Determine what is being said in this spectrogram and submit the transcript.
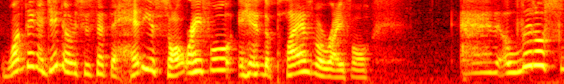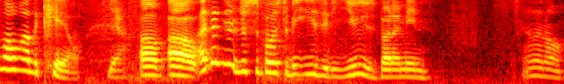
one thing I did notice is that the heavy assault rifle and the plasma rifle, eh, a little slow on the kill. yeah. Um, uh, I think they're just supposed to be easy to use, but I mean, I don't know.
